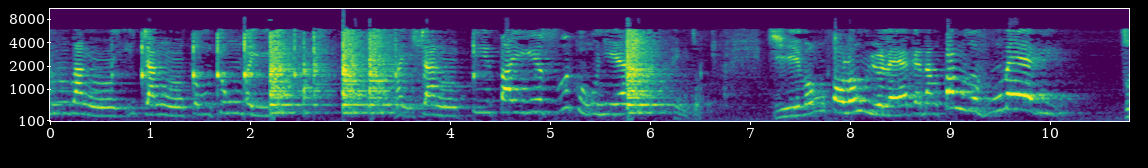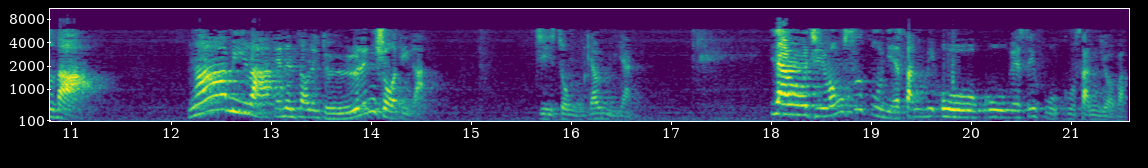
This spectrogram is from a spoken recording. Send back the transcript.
五人一将都准备，还想比带四姑娘。听众，吉翁到龙穴来给那当日赴美的，知道？阿弥哪个能找你头人晓得啊？其中要女人。杨继翁是姑娘上面哦，哥个是火锅上脚吧？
